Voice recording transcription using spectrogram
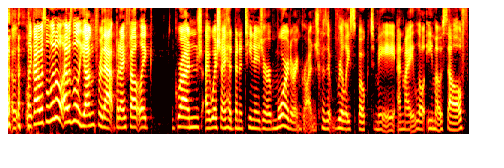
uh, like I was a little I was a little young for that, but I felt like grunge. I wish I had been a teenager more during grunge because it really spoke to me and my little emo self.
